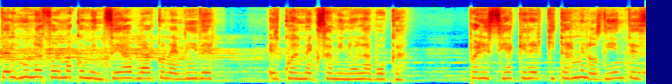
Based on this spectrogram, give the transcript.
De alguna forma comencé a hablar con el líder, el cual me examinó la boca. Parecía querer quitarme los dientes.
